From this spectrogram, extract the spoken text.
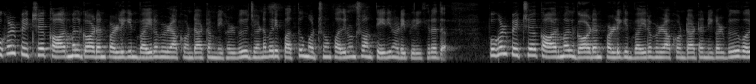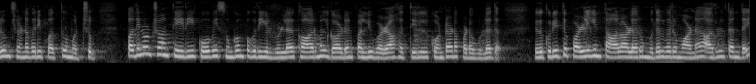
புகழ்பெற்ற கார்மல் கார்டன் பள்ளியின் வைர விழா கொண்டாட்டம் நிகழ்வு ஜனவரி பத்து மற்றும் பதினொன்றாம் தேதி நடைபெறுகிறது. புகழ்பெற்ற கார்மல் கார்டன் பள்ளியின் வைர விழா கொண்டாட்ட நிகழ்வு வரும் ஜனவரி பத்து மற்றும் பதினொன்றாம் தேதி கோவை சுங்கம் பகுதியில் உள்ள கார்மல் கார்டன் பள்ளி வளாகத்தில் கொண்டாடப்பட உள்ளது. இதுகுறித்து பள்ளியின் தாளாளரும் முதல்வருமான அருள் தந்தை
